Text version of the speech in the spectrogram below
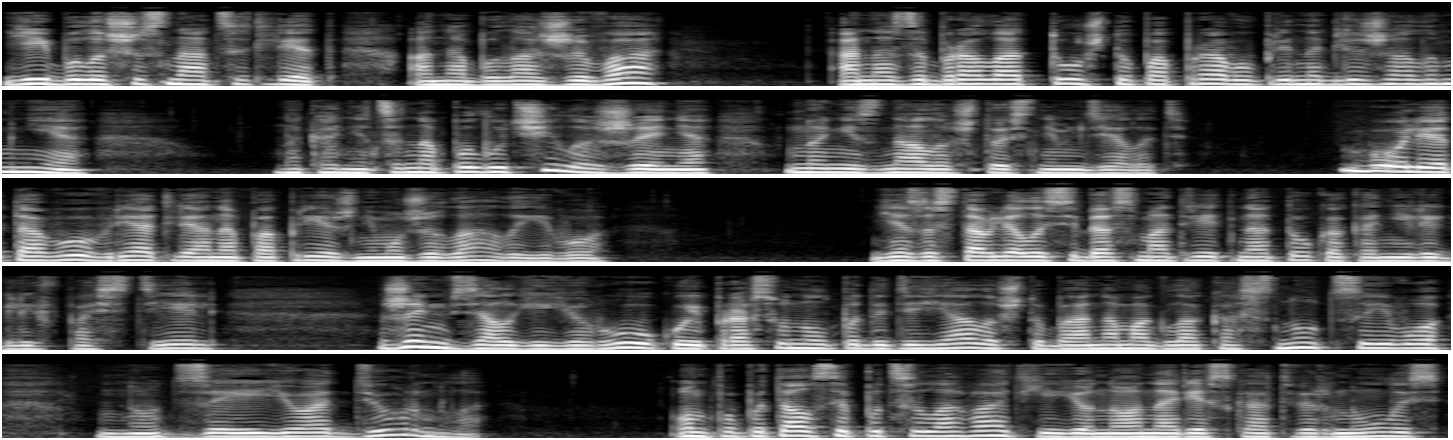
Ей было шестнадцать лет, она была жива, она забрала то, что по праву принадлежало мне. Наконец она получила Женя, но не знала, что с ним делать. Более того, вряд ли она по-прежнему желала его. Я заставляла себя смотреть на то, как они легли в постель. Жень взял ее руку и просунул под одеяло, чтобы она могла коснуться его, но Дзе ее отдернула. Он попытался поцеловать ее, но она резко отвернулась,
